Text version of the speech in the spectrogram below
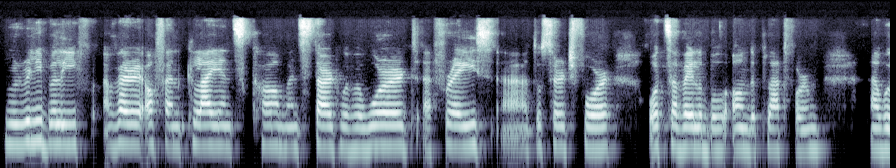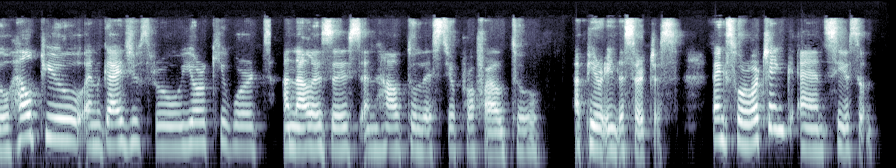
We really believe very often clients come and start with a word, a phrase uh, to search for what's available on the platform. Uh, we'll help you and guide you through your keyword analysis and how to list your profile to appear in the searches. Thanks for watching and see you soon.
